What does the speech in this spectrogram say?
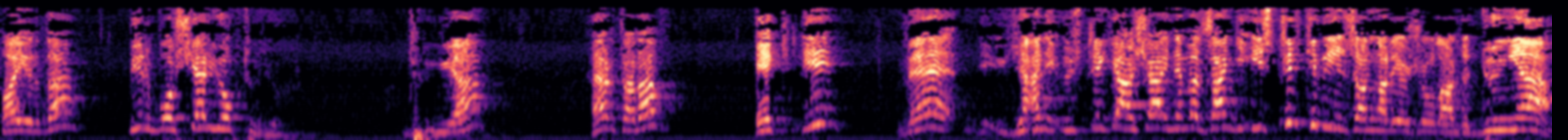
bayırda bir boş yer yoktu diyor. Dünya her taraf ekli ve yani üstteki aşağı inemez sanki istif gibi insanlar yaşıyorlardı. Dünya.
